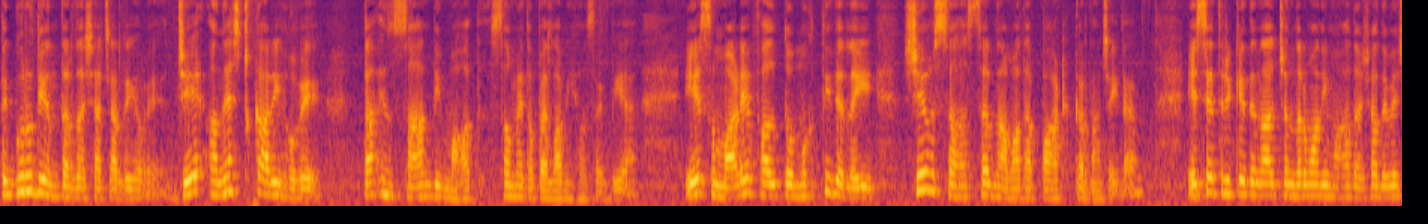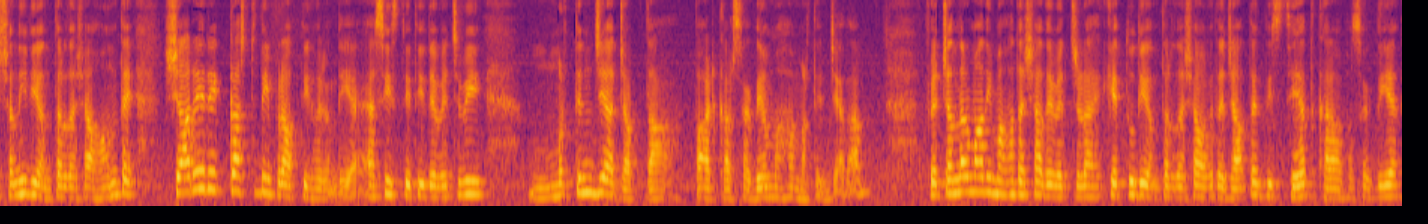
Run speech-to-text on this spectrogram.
ਤੇ ਗੁਰੂ ਦੀ ਅੰਤਰਦਸ਼ਾ ਚੱਲ ਰਹੀ ਹੋਵੇ, ਜੇ ਅਨਿਸ਼ਟਕਾਰੀ ਹੋਵੇ, ਤਾਂ ਇਨਸਾਨ ਦੀ ਮੌਤ ਸਮੇਂ ਤੋਂ ਪਹਿਲਾਂ ਵੀ ਹੋ ਸਕਦੀ ਹੈ। ਇਸ ਮਾੜੇ ਫਲ ਤੋਂ ਮੁਕਤੀ ਦੇ ਲਈ ਸ਼ਿਵ ਸਹਸਰਨਾਮਾ ਦਾ ਪਾਠ ਕਰਨਾ ਚਾਹੀਦਾ ਹੈ। ਇਸੇ ਤਰੀਕੇ ਦੇ ਨਾਲ ਚੰਦਰਮਾ ਦੀ ਮਹਾਦਸ਼ਾ ਦੇ ਵਿੱਚ ਸ਼ਨੀ ਦੀ ਅੰਤਰਦਸ਼ਾ ਹੋਣ ਤੇ ਸ਼ਾਰੀਰਿਕ ਕਸ਼ਟ ਦੀ ਪ੍ਰਾਪਤੀ ਹੋ ਜਾਂਦੀ ਹੈ। ਐਸੀ ਸਥਿਤੀ ਦੇ ਵਿੱਚ ਵੀ ਮਰਤਿੰਜਾ ਜਪ ਦਾ ਪਾਠ ਕਰ ਸਕਦੇ ਹੋ ਮਹਾਮਰਤਿੰਜਾ ਦਾ। ਫਿਰ ਚੰਦਰਮਾ ਦੀ ਮਹਾਦਸ਼ਾ ਦੇ ਵਿੱਚ ਜਿਹੜਾ ਹੈ ਕੇਤੂ ਦੀ ਅੰਤਰਦਸ਼ਾ ਹੋਵੇ ਤਾਂ ਜਾਤਕ ਦੀ ਸਿਹਤ ਖਰਾਬ ਹੋ ਸਕਦੀ ਹੈ।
